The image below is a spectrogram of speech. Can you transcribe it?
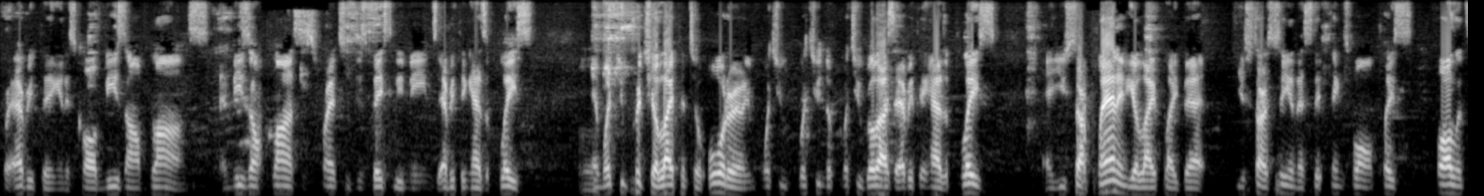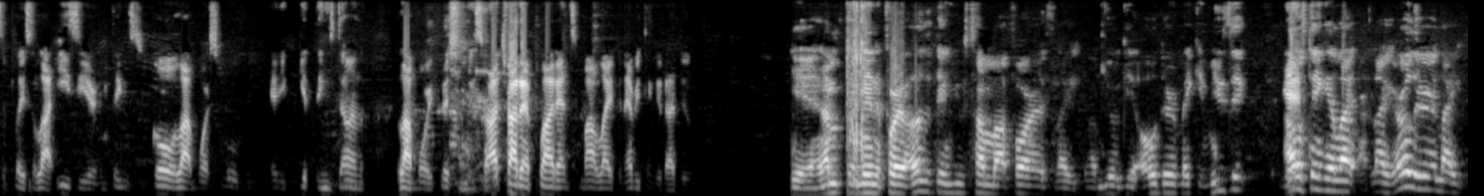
for everything, and it's called mise en place. And mise en place is French. It just basically means everything has a place. And once you put your life into order, and once you once you once you realize that everything has a place, and you start planning your life like that, you start seeing that things fall in place, fall into place a lot easier, and things go a lot more smoothly, and you can get things done a lot more efficiently. So I try to apply that into my life and everything that I do. Yeah, and, I'm, and then for the other thing you was talking about, as far as like um, you'll get older making music. I was thinking like like earlier, like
